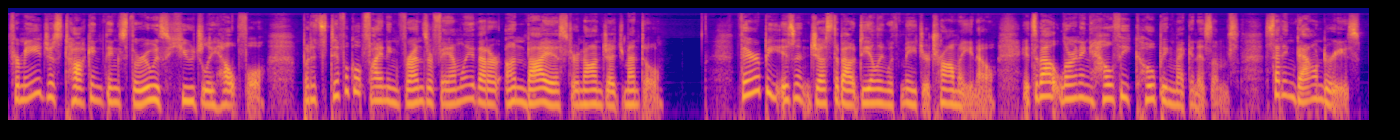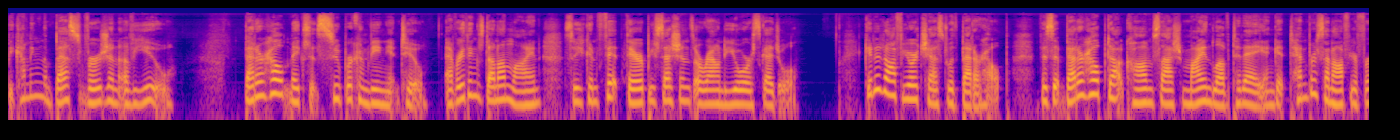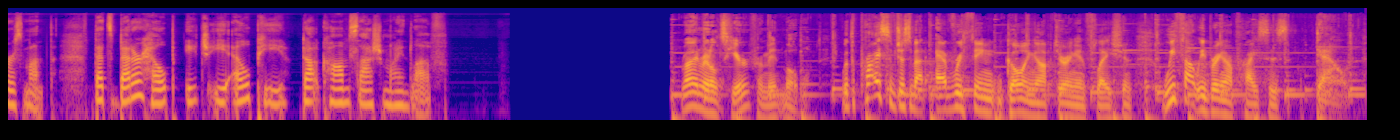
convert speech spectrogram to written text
For me, just talking things through is hugely helpful, but it's difficult finding friends or family that are unbiased or non judgmental. Therapy isn't just about dealing with major trauma, you know. It's about learning healthy coping mechanisms, setting boundaries, becoming the best version of you. BetterHelp makes it super convenient too. Everything's done online, so you can fit therapy sessions around your schedule. Get it off your chest with BetterHelp. Visit betterhelp.com slash mindlove today and get 10% off your first month. That's betterhelp, H-E-L-P dot com slash mindlove. Ryan Reynolds here from Mint Mobile. With the price of just about everything going up during inflation, we thought we'd bring our prices down.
